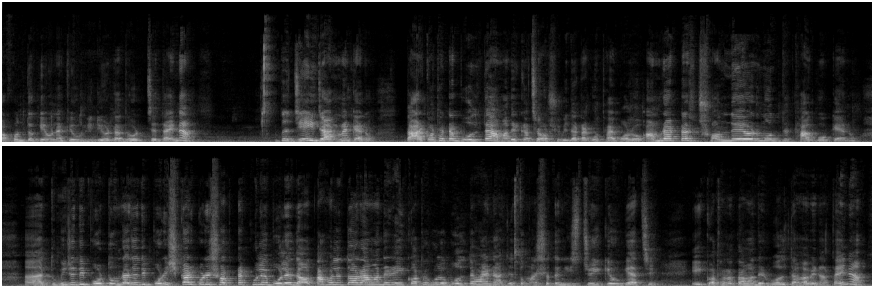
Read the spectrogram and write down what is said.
তখন তো কেউ না কেউ ভিডিওটা ধরছে, তাই না? তো যেই যাক না কেন তার কথাটা বলতে আমাদের কাছে অসুবিধাটা কোথায় বলো? আমরা একটা সন্দেহের মধ্যে থাকব কেন? তুমি যদি তোমরা যদি পরিষ্কার করে সবটা খুলে বলে দাও, তাহলে তো আর আমাদের এই কথাগুলো বলতে হয় না যে তোমার সাথে নিশ্চয়ই কেউ গেছে। এই কথাটা তো আমাদের বলতে হবে না, তাই না?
